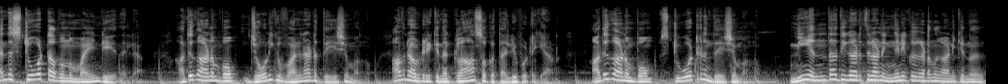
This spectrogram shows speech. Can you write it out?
എന്നാൽ സ്റ്റുവർട്ട് അതൊന്നും മൈൻഡ് ചെയ്യുന്നില്ല. അത് കാണുമ്പോൾ ജോണിക്ക് വല്ലാണ്ട് ദേഷ്യം വന്നു. അവൻ അവിടെ ഇരിക്കുന്ന ഗ്ലാസ് ഒക്കെ തല്ലി പൊട്ടിക്കുകയാണ്. അത് കാണുമ്പോൾ സ്റ്റുവർട്ടിനും ദേഷ്യം വന്നു. നീ എന്ത് അധികാരത്തിലാണ് ഇങ്ങനെയൊക്കെ കിടന്ന് കാണിക്കുന്നത്?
